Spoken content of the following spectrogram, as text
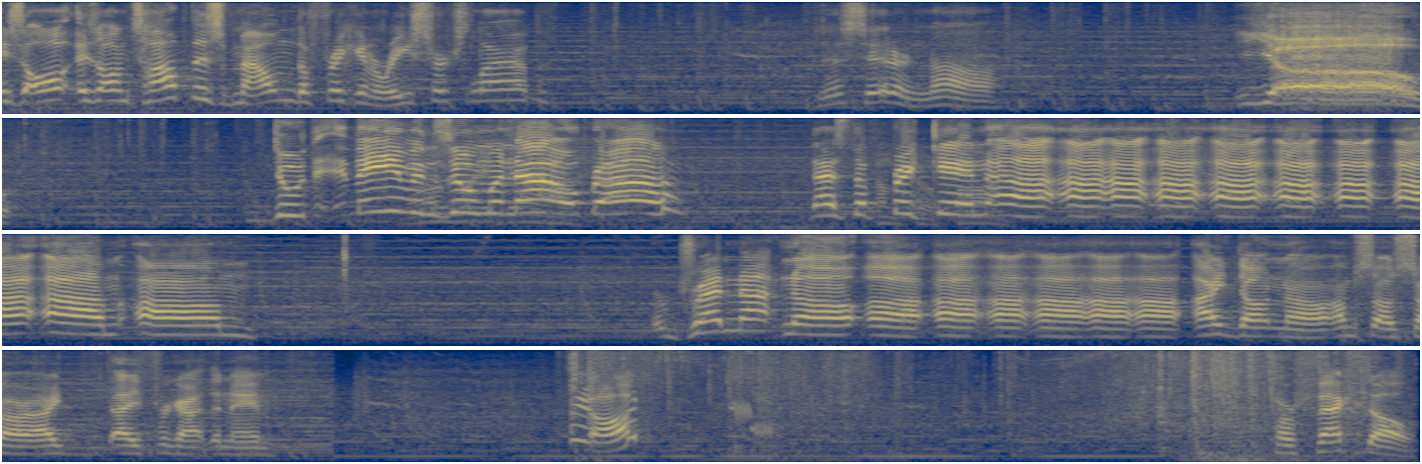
Is all is on top of this mountain the freaking research lab? Is this it or nah? Yo! Dude, they- even zooming out, bruh! That's the freaking, uh, uh, uh, uh, uh, uh, uh, um, um... Dreadnought? No, uh, uh, uh, uh, uh, uh, I don't know. I'm so sorry. I, I forgot the name. Hey, odd. Perfecto.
